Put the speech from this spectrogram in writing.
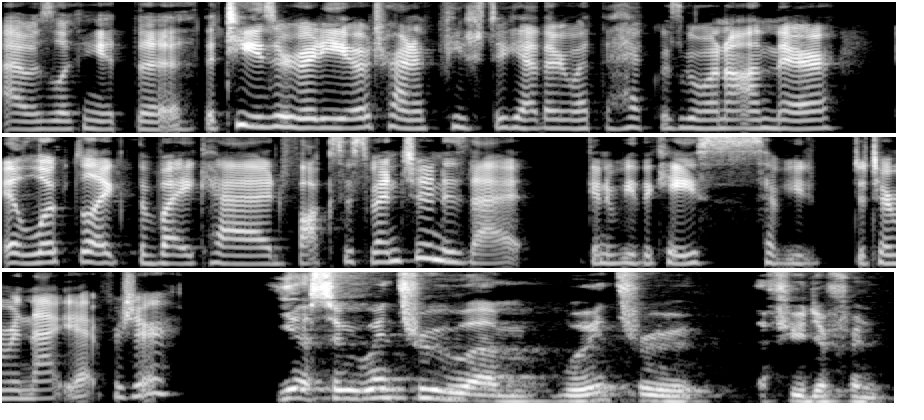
I was looking at the the teaser video, trying to piece together what the heck was going on there. It looked like the bike had Fox suspension. Is that going to be the case? Have you determined that yet for sure? Yeah, so we went through um, we went through a few different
